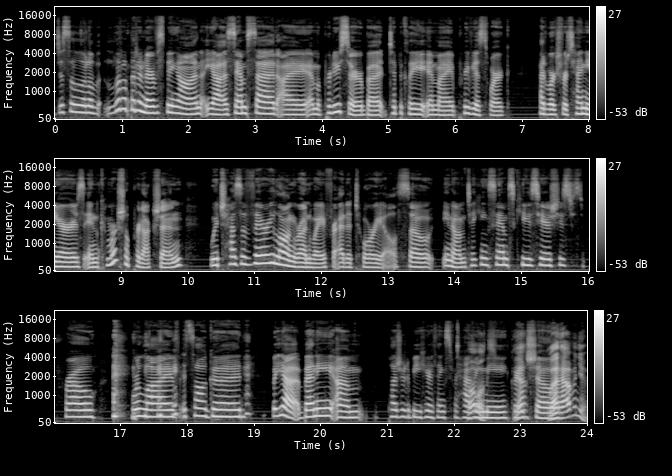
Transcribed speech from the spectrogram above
just a little little bit of nerves being on. Yeah, as Sam said, I am a producer, but typically in my previous work, had worked for 10 years in commercial production, which has a very long runway for editorial. So, you know, I'm taking Sam's cues here. She's just a pro. We're live. it's all good. But yeah, Benny, um, pleasure to be here. Thanks for having oh, me. Great yeah, show. Glad having you.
